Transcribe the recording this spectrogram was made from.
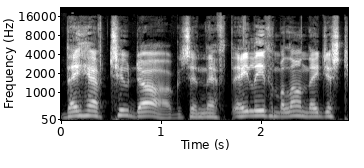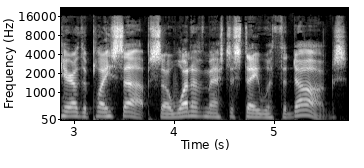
They have two dogs, and if they leave them alone, they just tear the place up. So one of them has to stay with the dogs.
